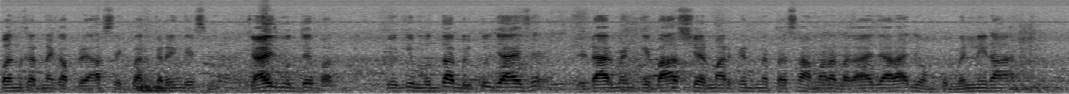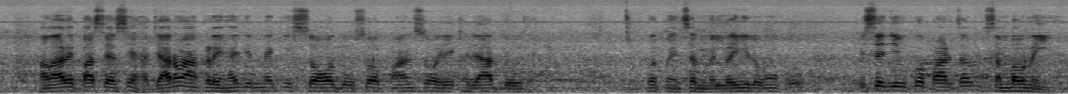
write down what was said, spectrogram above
बंद करने का प्रयास एक बार करेंगे इस जायज़ मुद्दे पर, क्योंकि मुद्दा बिल्कुल जायज़ है। रिटायरमेंट के बाद शेयर मार्केट में पैसा हमारा लगाया जा रहा है, जो हमको मिल नहीं रहा है। हमारे पास ऐसे हज़ारों आंकड़े हैं, जिनमें कि सौ, दो सौ, पाँच सौ, एक हज़ार, दो हज़ार पेंशन मिल रही है लोगों को। इससे जीविकोपार्जन संभव नहीं है।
